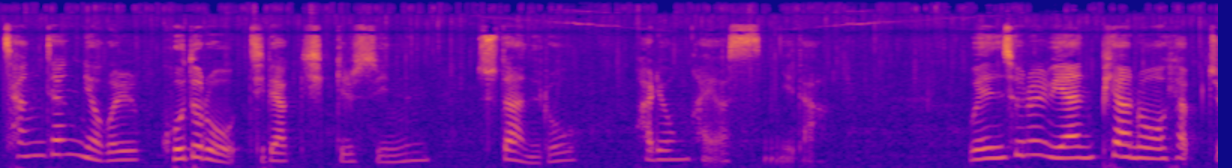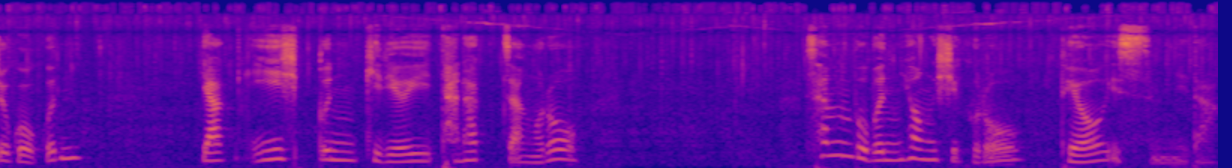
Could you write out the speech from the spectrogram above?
창작력을 고도로 집약시킬 수 있는 수단으로 활용하였습니다. 왼손을 위한 피아노 협주곡은 약 20분 길이의 단악장으로 3부분 형식으로 되어 있습니다.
